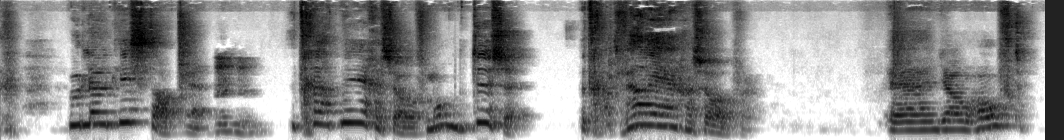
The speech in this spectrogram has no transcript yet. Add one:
Hoe leuk is dat? Mhm. Het gaat nergens over, maar ondertussen. Het gaat wel ergens over. En jouw hoofd.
